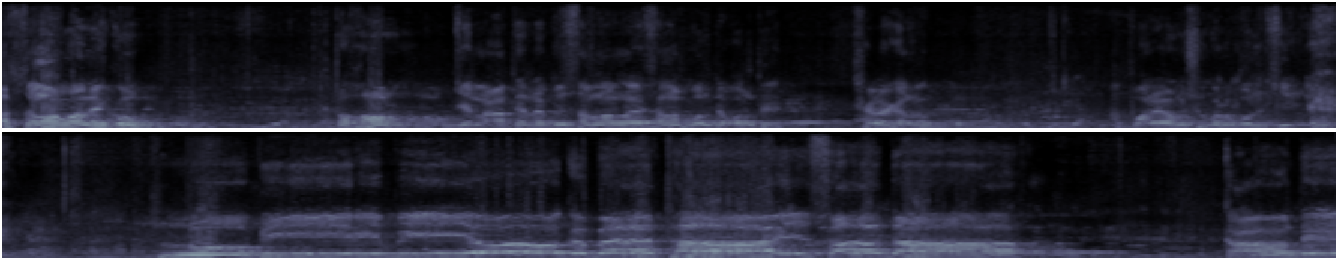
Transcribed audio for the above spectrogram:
আসসালামু আলাইকুম। তখন যে নাতে নবী সাল্লা সাল্লাম বলতে বলতে ছেড়ে গেল। পরে অংশগুলো বলছি। নবীর বিয়োগ ব্যথায় সাদা কাঁদে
